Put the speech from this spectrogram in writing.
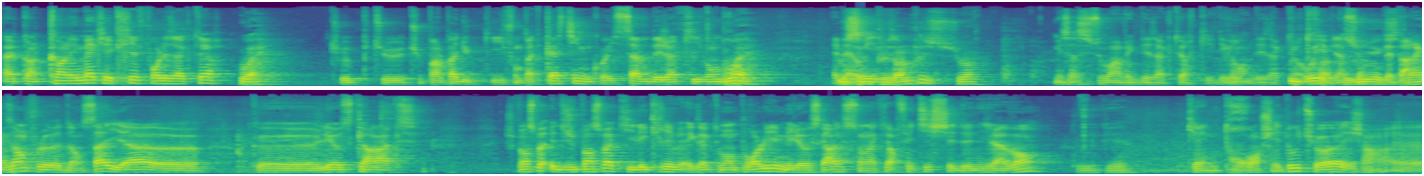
Ah, Quand, quand les mecs écrivent pour les acteurs, Ouais. tu, tu, tu parles pas du. Ils font pas de casting, quoi. Ils savent déjà qui ils vont prendre. Ouais. Eh mais ben c'est oui. de plus en plus, tu vois. Mais ça, c'est souvent avec des acteurs qui des grands des acteurs. Ultra oui, bien sûr. Mais par exemple, dans ça, il y a euh, que Léos Carax. Je pense pas, je pense pas qu'il écrive exactement pour lui, mais Léos Carax, son acteur fétiche, c'est Denis Lavant, Ok. qui a une tronche et tout, tu vois. Et, genre, euh,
